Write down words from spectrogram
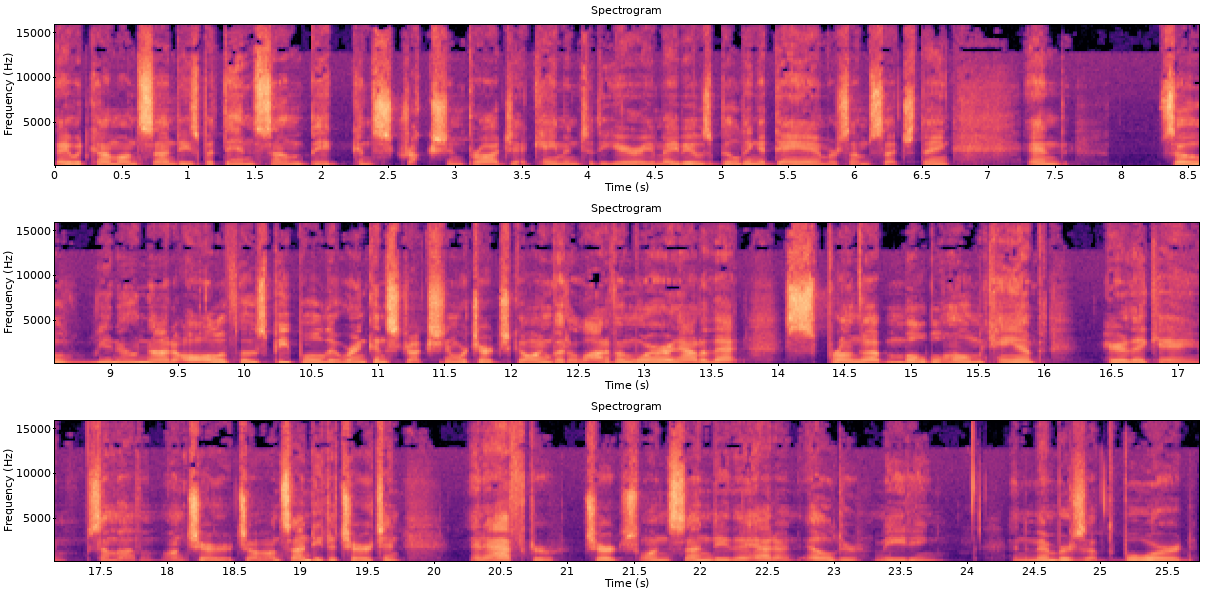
They would come on Sundays, but then some big construction project came into the area. Maybe it was building a dam or some such thing. And so, you know, not all of those people that were in construction were church going, but a lot of them were. And out of that sprung up mobile home camp, here they came, some of them, on church, on Sunday to church. And, and after church one Sunday, they had an elder meeting. And the members of the board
